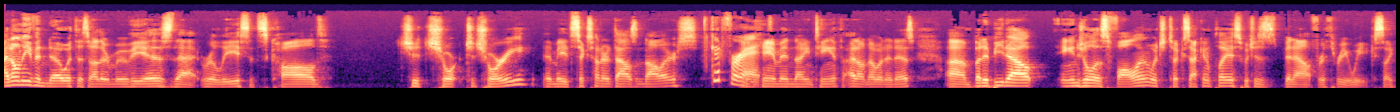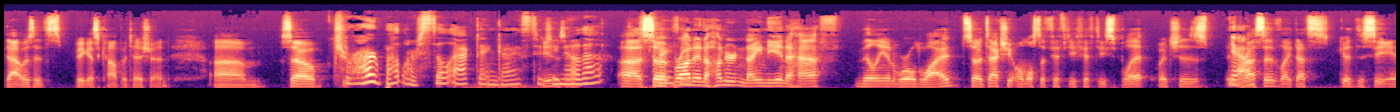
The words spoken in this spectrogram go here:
I don't even know what this other movie is that released. It's called Chichor- Chhichhore. It made six hundred thousand dollars. Good for It it. came in 19th. I don't know what it is. Um, but it beat out Angel Has Fallen, which took second place, which has been out for three weeks. Like that was its biggest competition. Um, so, Gerard Butler's still acting, guys. Did you know that? uh, so it brought in 190 and a half million worldwide. So it's actually almost a 50 50 split, which is Yeah. impressive. Like that's good to see.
